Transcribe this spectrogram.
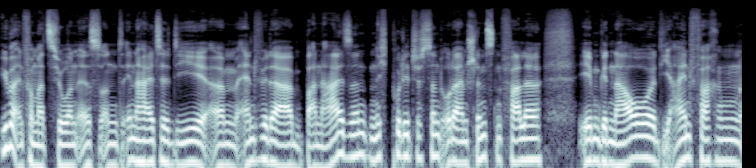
Überinformation ist und Inhalte, die ähm, entweder banal sind, nicht politisch sind oder im schlimmsten Falle eben genau die einfachen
